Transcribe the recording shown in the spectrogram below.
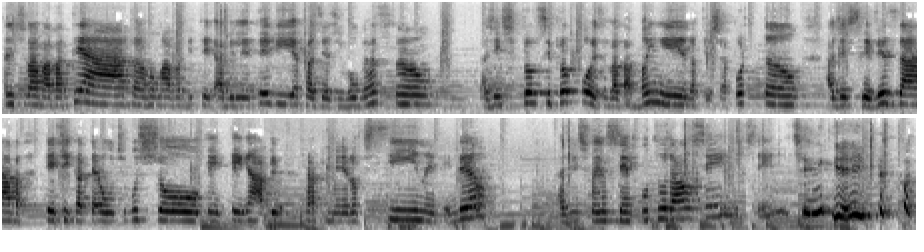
A gente lavava teatro, arrumava a bilheteria, fazia divulgação. A gente se propôs a lavar banheiro, a fechar portão, a gente se revezava, quem fica até o último show, quem, quem abre para a primeira oficina, entendeu? A gente foi um centro cultural sem, sem, sem ninguém.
